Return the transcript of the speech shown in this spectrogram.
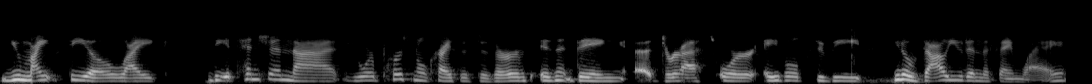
you might feel like the attention that your personal crisis deserves isn't being uh, addressed or able to be, you know, valued in the same way.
